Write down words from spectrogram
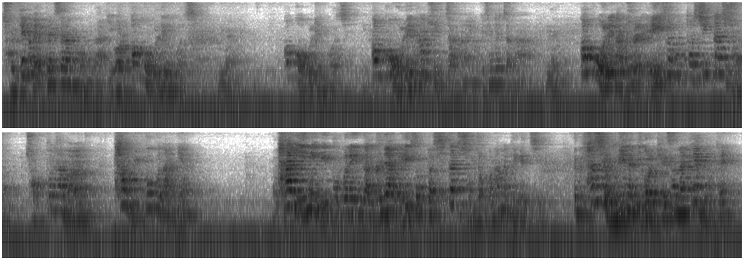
절대값 fx라는 건 뭐야? 이걸 꺾어 올리는 거지. 네. 꺾어 올리는 거지. 꺾어 올린 함수 있잖아. 이렇게 생겼잖아. 네. 꺾어 올린 함수를 A서부터 C까지 적, 적분하면 다 윗부분 아니야? 다 이미 윗부분이니까 그냥 A서부터 C까지 정적분하면 되겠지. 근데 사실 우리는 이걸 계산을 해 못해?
